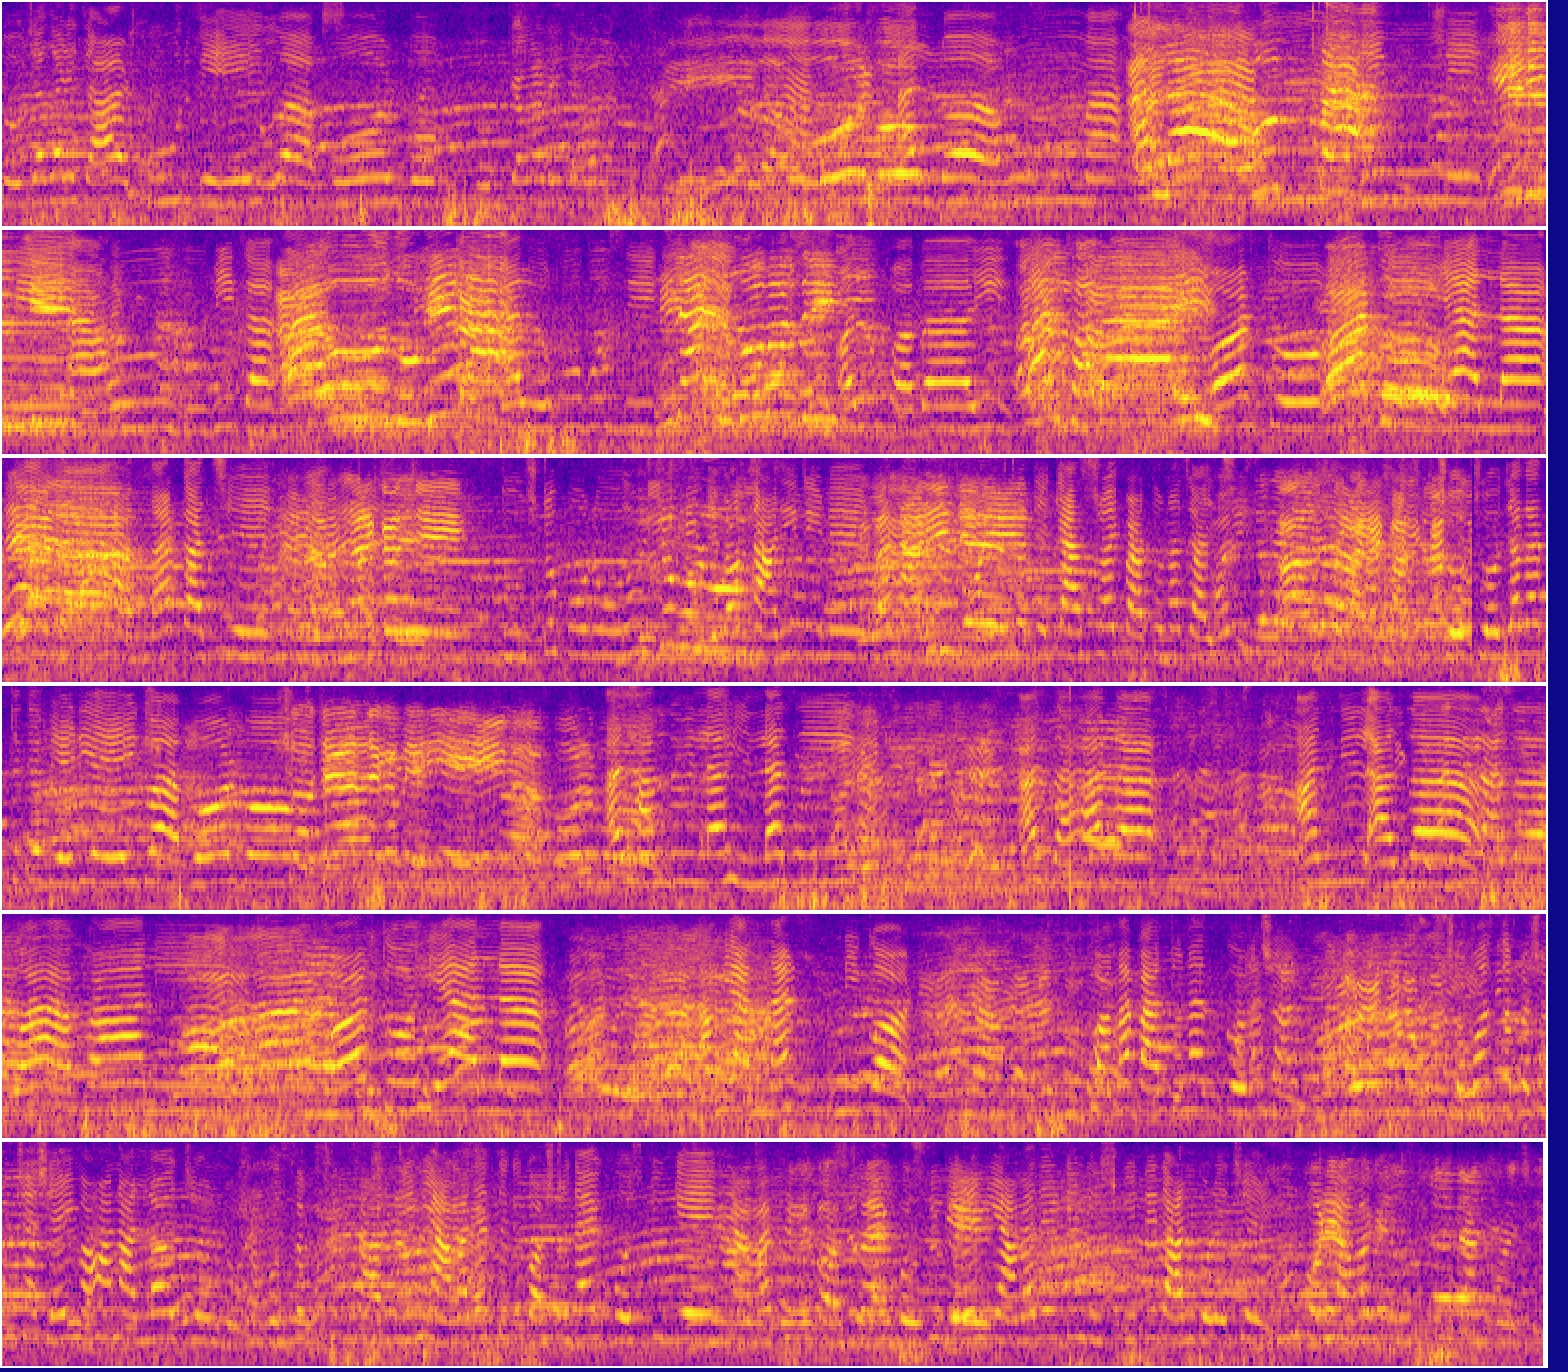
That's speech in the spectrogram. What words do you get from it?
শৌচাগারে যাওয়ার কষ্টদায়ক বস্তুকে আমার থেকে কষ্টদায়ক বস্তুকে আমাদেরকে নিষ্কৃতি দান করেছে দূর করে আমাদের নিষ্কৃতি দান করেছে।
